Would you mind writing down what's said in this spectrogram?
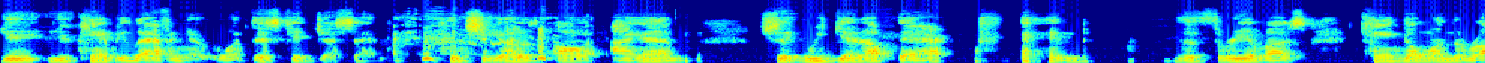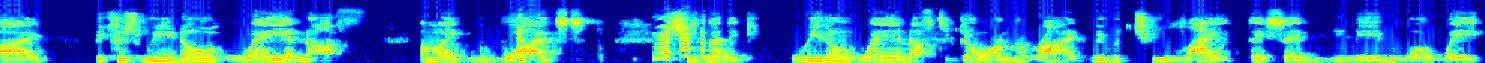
you, you can't be laughing at what this kid just said. And she goes, oh, I am. She's like, we get up there and the three of us can't go on the ride because we don't weigh enough. I'm like, what? She's like, we don't weigh enough to go on the ride. We were too light. They said you need more weight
